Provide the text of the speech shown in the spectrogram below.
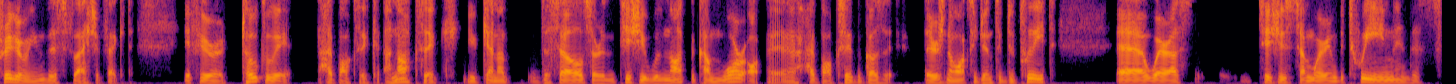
triggering this flash effect. If you're totally hypoxic, anoxic, you cannot, the cells or the tissue will not become more uh, hypoxic because there's no oxygen to deplete. Uh, whereas tissues somewhere in between, in this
